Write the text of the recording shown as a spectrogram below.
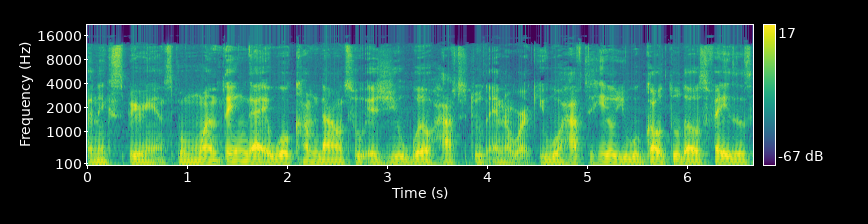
and experience. But one thing that it will come down to is you will have to do the inner work. You will have to heal. You will go through those phases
